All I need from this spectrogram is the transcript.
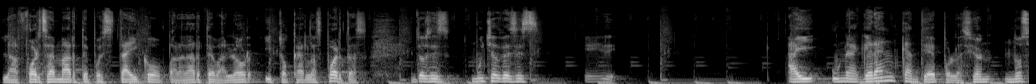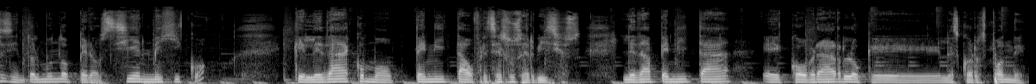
la fuerza de Marte pues está ahí como para darte valor y tocar las puertas. Entonces, muchas veces eh, hay una gran cantidad de población, no sé si en todo el mundo, pero sí en México, que le da como penita ofrecer sus servicios. Le da penita eh, cobrar lo que les corresponde.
